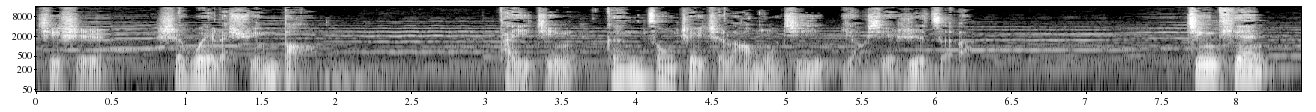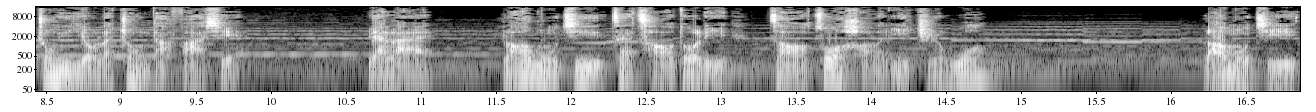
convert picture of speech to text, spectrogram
其实是为了寻宝。他已经跟踪这只老母鸡有些日子了。今天终于有了重大发现，原来老母鸡在草垛里早做好了一只窝。老母鸡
